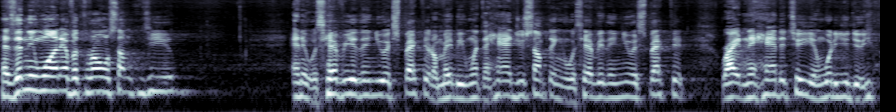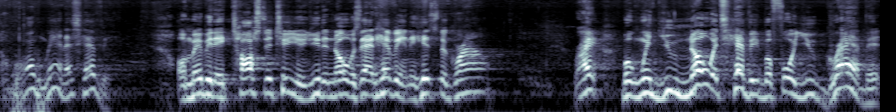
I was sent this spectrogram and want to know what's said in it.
Has anyone ever thrown something to you and it was heavier than you expected, or maybe went to hand you something and it was heavier than you expected, right? And they hand it to you, and what do you do? You go, oh man, that's heavy. Or maybe they tossed it to you and you didn't know it was that heavy and it hits the ground, right? But when you know it's heavy before you grab it,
